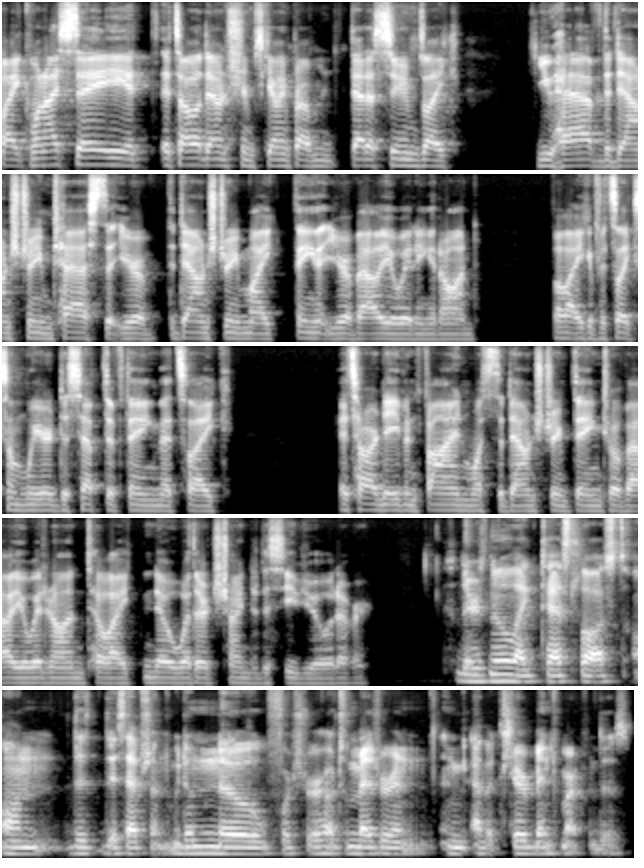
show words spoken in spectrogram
like when i say it, it's all a downstream scaling problem that assumes like you have the downstream test that you're the downstream like thing that you're evaluating it on but like if it's like some weird deceptive thing that's like it's hard to even find what's the downstream thing to evaluate it on to like know whether it's trying to deceive you or whatever. So there's no like test loss on the deception. We don't know for sure how to measure and, and have a clear benchmark for this.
